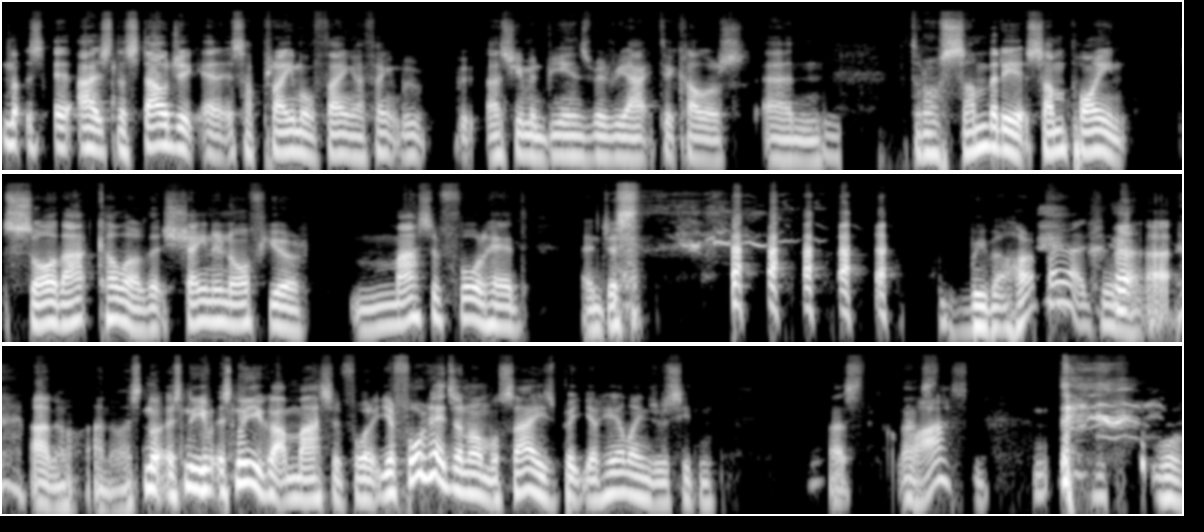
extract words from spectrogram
not- it's, uh, it's nostalgic and it's a primal thing. I think we, we- as human beings we react to colors, and Mm. I don't know. Somebody at some point saw that color that's shining off your massive forehead and just. We bit hurt by that. I know, I know. It's not. It's not. It's not. You've got a massive forehead. Your forehead's a normal size, but your hairline's receding. That's that's well,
